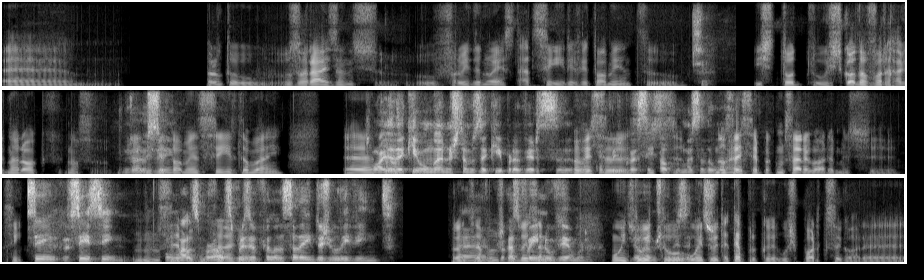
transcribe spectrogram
ahm, pronto, os Horizons, o Forbidden West, há de sair eventualmente. o- Sim. Isto todo, isto God of War Ragnarok, não sei, há de eventualmente sair também. Ah, Olha, daqui a pronto, um ano estamos aqui para ver se para ver se, com essa se promessa de um não sei ano. se é para começar agora, mas eh, sim. Sim, sim, sim. O sei é Miles começar Morales, por exemplo, foi lançado em 2020. Pronto, já Eh, vamos por com acaso foi em novembro. O intuito, o intuito, até porque os portos agora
